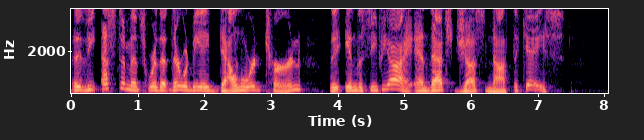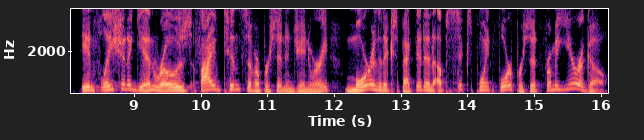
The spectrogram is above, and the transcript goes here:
The estimates were that there would be a downward turn in the CPI, and that's just not the case. Inflation again rose five tenths of a percent in January, more than expected, and up 6.4% from a year ago.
